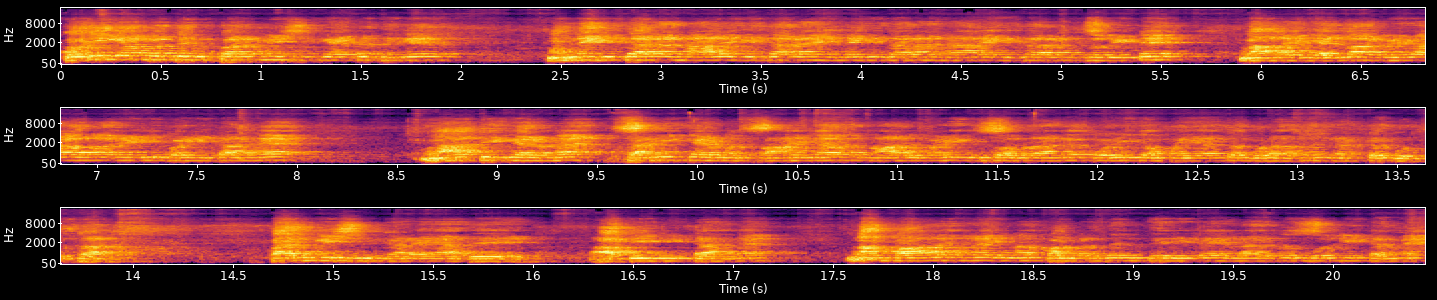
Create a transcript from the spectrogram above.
கொடி கம்பத்துக்கு பர்மிஷன் கேட்டதுக்கு இன்னைக்கு தரேன் நாளைக்கு தரேன் இன்னைக்கு தரேன் நாளைக்கு தரேன்னு சொல்லிட்டு நாளைக்கு எல்லா விழாவெல்லாம் ரெடி பண்ணிட்டாங்க. ஞாயிற்றுக்கிழமை சனிக்கிழமை சாயங்காலம் நாலு மணிக்கு சொல்றாங்க கொடி கம்பம் ஏற்றக்கூடாதுன்னு நட்டு கொடுத்துட்டாங்க. பர்மிஷன் கிடையாது அப்படின்னுட்டாங்க. நம்ம ஆளுங்களாம் என்ன பண்றதுன்னு தெரியல எல்லாருக்கும் சொல்லிட்டோமே.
